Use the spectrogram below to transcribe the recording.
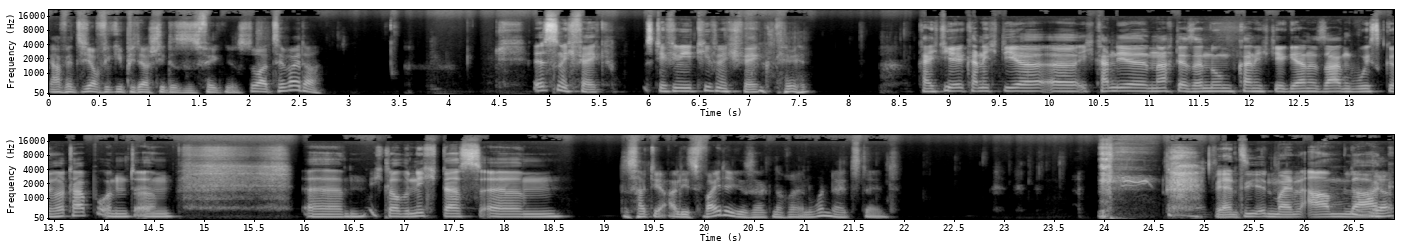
Ja, wenn es nicht auf Wikipedia steht, ist es Fake News. So, erzähl weiter. Ist nicht fake. Ist definitiv nicht fake. Okay. Kann ich dir, kann ich dir, äh, ich kann dir nach der Sendung, kann ich dir gerne sagen, wo ich es gehört habe. Und ähm, ähm, ich glaube nicht, dass ähm, das hat dir Alice Weide gesagt nach eurem One-Night-Stand. während sie in meinen Armen lag Ja.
